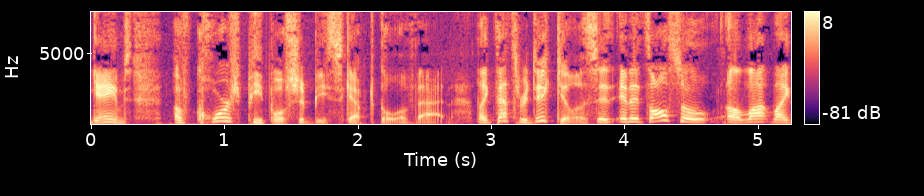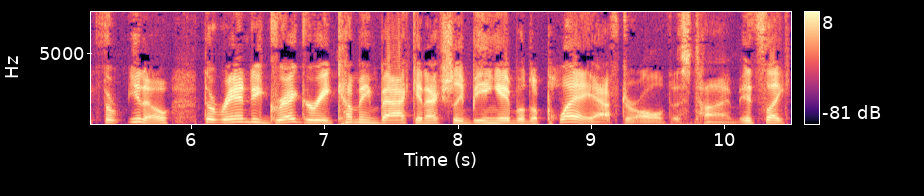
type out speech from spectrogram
games, of course, people should be skeptical of that. Like that's ridiculous, and it's also a lot like the you know the Randy Gregory coming back and actually being able to play after all this time. It's like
